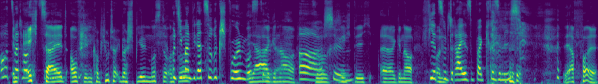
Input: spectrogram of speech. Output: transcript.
oh, in 2010. Echtzeit auf den Computer überspielen musste und, Und, so. die man wieder zurückspulen musste. ja, genau. Oh, so schön. richtig, äh, genau. 4 zu Und- 3, super grisselig. Ja, voll.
